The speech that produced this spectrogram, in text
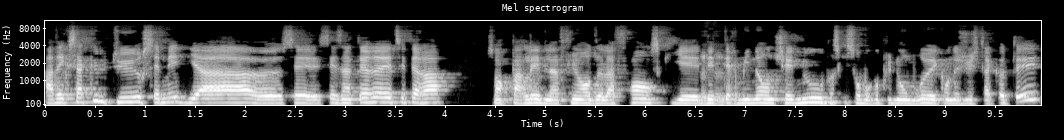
avec sa culture, ses médias, euh, ses, ses, intérêts, etc., sans parler de l'influence de la France qui est mhm. déterminante chez nous parce qu'ils sont beaucoup plus nombreux et qu'on est juste à côté,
